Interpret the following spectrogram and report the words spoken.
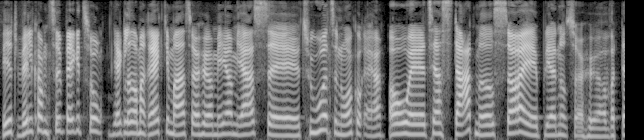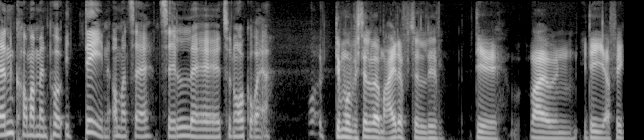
Fedt. Velkommen til begge to. Jeg glæder mig rigtig meget til at høre mere om jeres øh, ture til Nordkorea. Og øh, til at starte med, så øh, bliver jeg nødt til at høre, hvordan kommer man på ideen om at tage til, øh, til Nordkorea? Det må vist være mig, der fortæller det. Det var jo en idé, jeg fik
